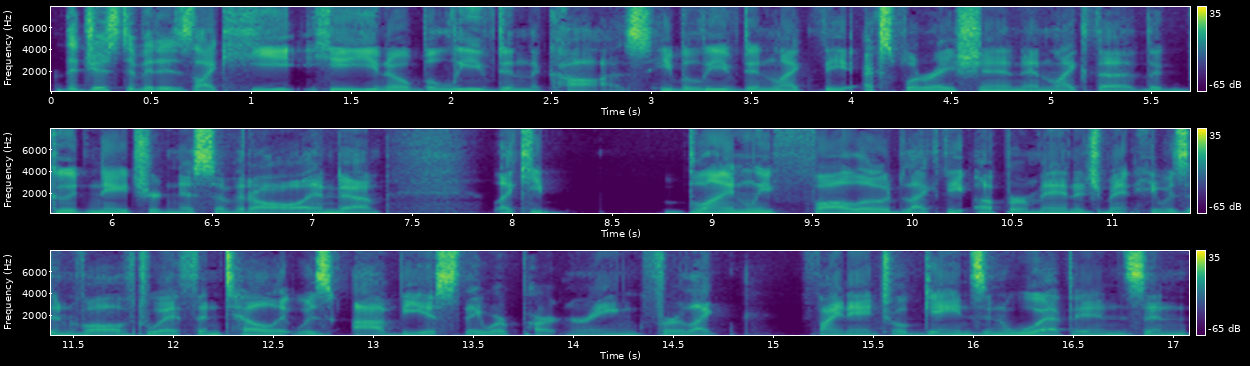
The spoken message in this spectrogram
the gist of it is like he he, you know, believed in the cause. He believed in like the exploration and like the the good naturedness of it all. And um like he blindly followed like the upper management he was involved with until it was obvious they were partnering for like financial gains and weapons and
